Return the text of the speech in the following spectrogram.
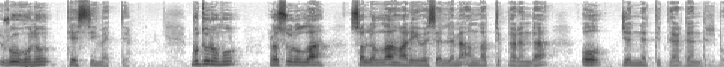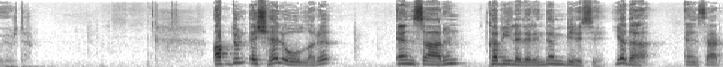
ruhunu teslim etti. Bu durumu Resulullah sallallahu aleyhi ve selleme anlattıklarında o cennetliklerdendir buyurdu. Abdül Eşhel oğulları Ensar'ın kabilelerinden birisi ya da Ensar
